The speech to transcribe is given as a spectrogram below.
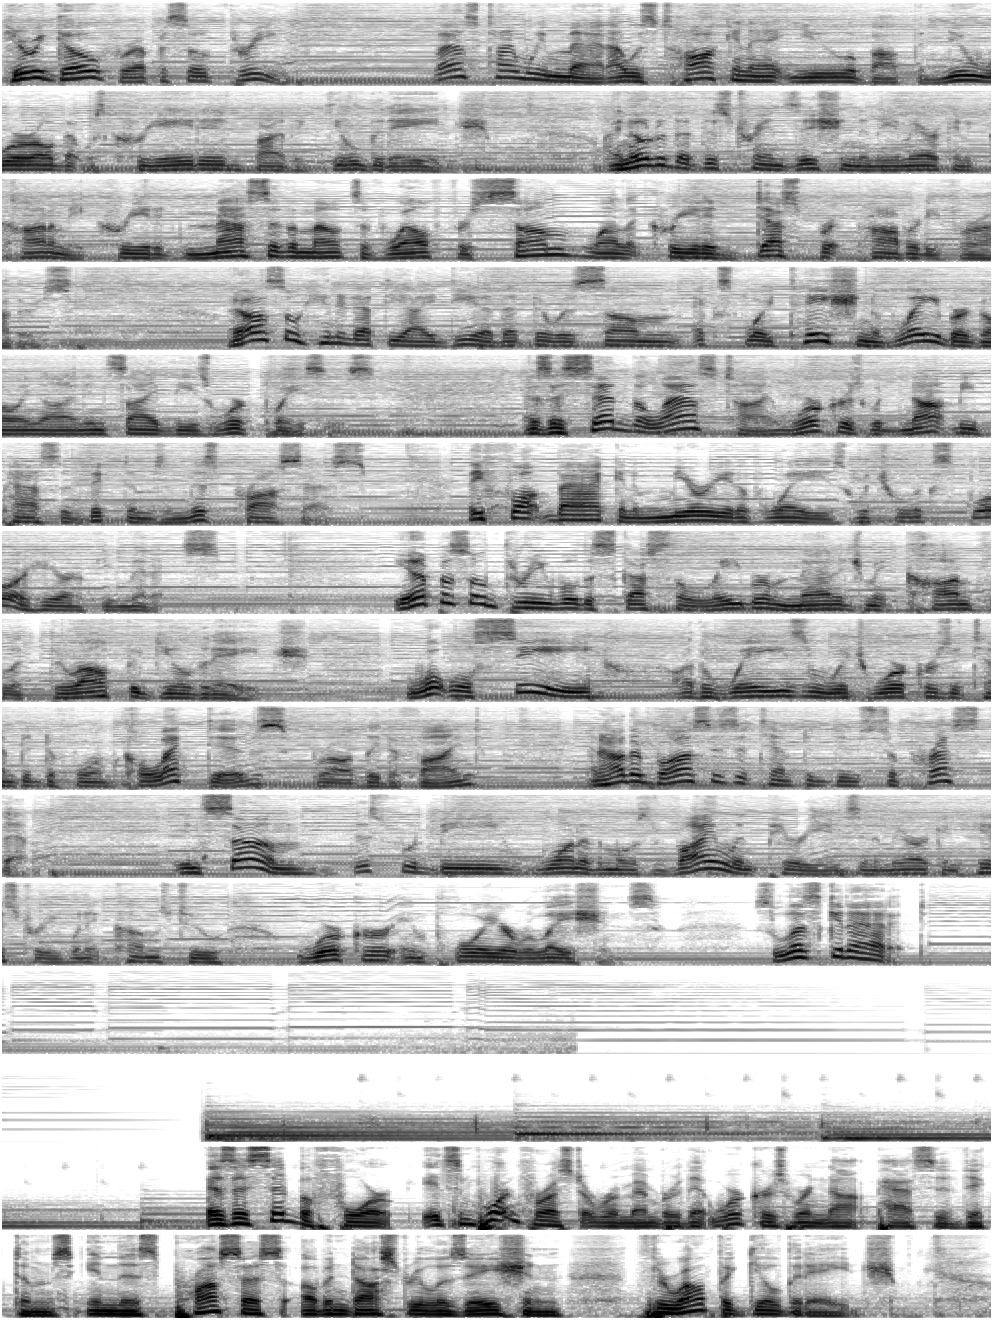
Here we go for episode 3. Last time we met, I was talking at you about the new world that was created by the Gilded Age. I noted that this transition in the American economy created massive amounts of wealth for some while it created desperate poverty for others. I also hinted at the idea that there was some exploitation of labor going on inside these workplaces. As I said the last time, workers would not be passive victims in this process. They fought back in a myriad of ways, which we'll explore here in a few minutes. In episode 3, we'll discuss the labor management conflict throughout the Gilded Age. What we'll see are the ways in which workers attempted to form collectives, broadly defined, and how their bosses attempted to suppress them. In some, this would be one of the most violent periods in American history when it comes to worker employer relations. So let's get at it. As I said before, it's important for us to remember that workers were not passive victims in this process of industrialization throughout the Gilded Age.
